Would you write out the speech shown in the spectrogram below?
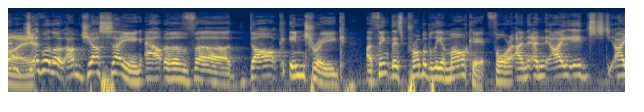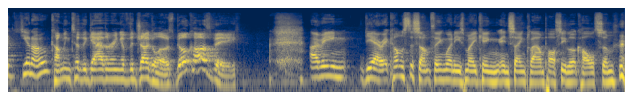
I'm but ju- well, look, I'm just saying, out of uh, dark intrigue, I think there's probably a market for it, and and I, it's, I, you know, coming to the gathering of the Juggalos, Bill Cosby. I mean, yeah, it comes to something when he's making Insane Clown Posse look wholesome. They're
